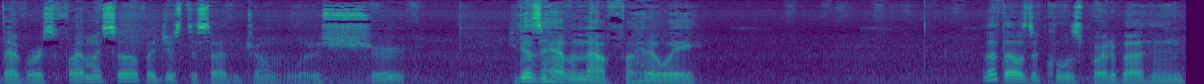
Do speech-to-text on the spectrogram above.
diversify myself, I just decided to draw him with a shirt. He doesn't have a mouth, by the way. I thought that was the coolest part about him.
